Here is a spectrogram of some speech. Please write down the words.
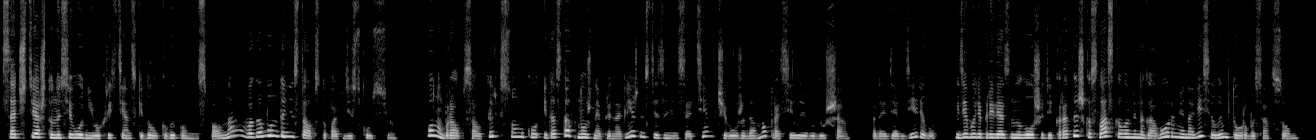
Сочтя, что на сегодня его христианский долг выполнен сполна, Вагабунда не стал вступать в дискуссию. Он убрал псалтырь в сумку и, достав нужные принадлежности, занялся тем, чего уже давно просила его душа. Подойдя к дереву, где были привязаны лошади, коротышка с ласковыми наговорами навесил им торбы с овсом.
